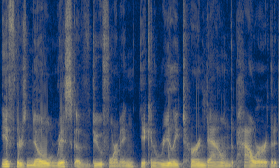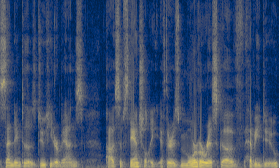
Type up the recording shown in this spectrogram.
if there's no risk of dew forming, it can really turn down the power that it's sending to those dew heater bands uh, substantially. If there is more of a risk of heavy dew,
